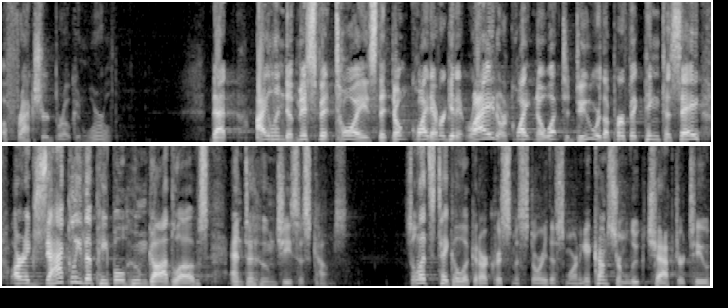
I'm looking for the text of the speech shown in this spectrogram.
a fractured, broken world. That island of misfit toys that don't quite ever get it right or quite know what to do or the perfect thing to say are exactly the people whom God loves and to whom Jesus comes. So let's take a look at our Christmas story this morning. It comes from Luke chapter 2,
